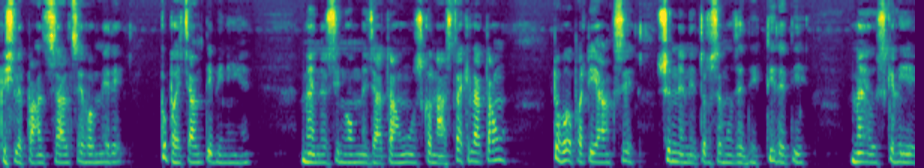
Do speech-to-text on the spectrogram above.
पिछले पाँच साल से वह मेरे को पहचानती भी नहीं है। मैं नर्सिंग होम में जाता हूँ, उसको नाश्ता खिलाता हूँ तो वह फटी आँख से शून्य नेत्रों से मुझे देखती रहती है। मैं उसके लिए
